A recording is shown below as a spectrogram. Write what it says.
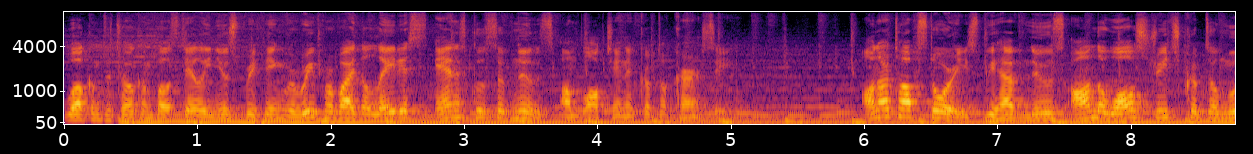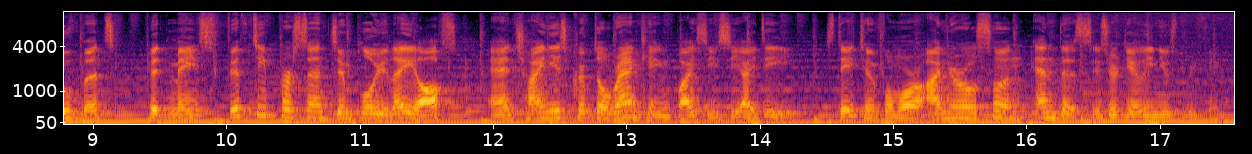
Welcome to Token Post Daily News Briefing, where we provide the latest and exclusive news on blockchain and cryptocurrency. On our top stories, we have news on the Wall Street's crypto movement, Bitmain's 50% employee layoffs, and Chinese crypto ranking by CCID. Stay tuned for more. I'm your host and this is your Daily News Briefing.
